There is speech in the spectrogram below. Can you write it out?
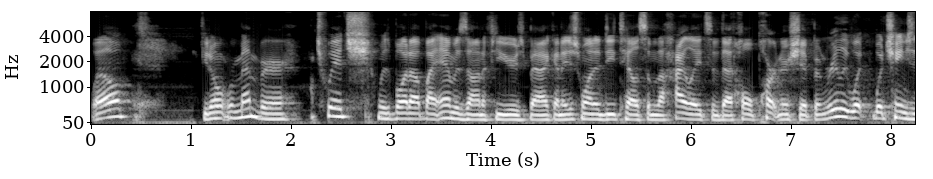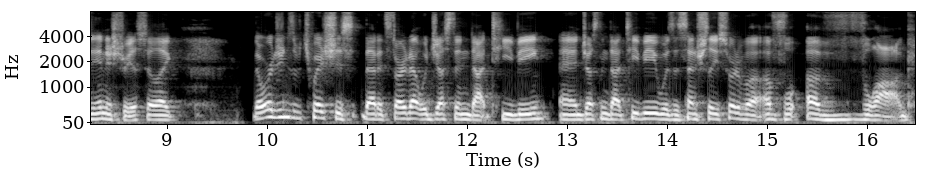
Well. If you don't remember, Twitch was bought out by Amazon a few years back, and I just want to detail some of the highlights of that whole partnership and really what, what changed the industry. So, like, the origins of Twitch is that it started out with Justin.tv, and Justin.tv was essentially sort of a, a, a vlog,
